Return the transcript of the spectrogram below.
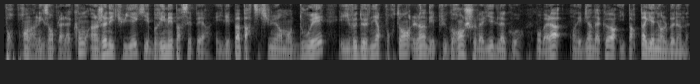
Pour prendre un exemple à la con, un jeune écuyer qui est brimé par ses pairs, et il n'est pas particulièrement doué, et il veut devenir pourtant l'un des plus grands chevaliers de la cour. Bon bah là, on est bien d'accord, il part pas gagnant le bonhomme.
